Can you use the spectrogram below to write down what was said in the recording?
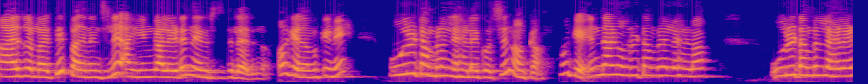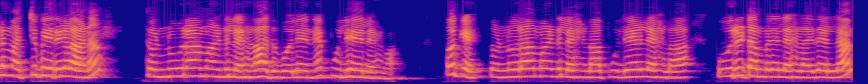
ആയിരത്തി തൊള്ളായിരത്തി പതിനഞ്ചിലെ അയ്യങ്കാളിയുടെ നേതൃത്വത്തിലായിരുന്നു. ഓക്കെ നമുക്കിനി ഊരുട്ടമ്പലം ലഹളയെ കുറിച്ച് നോക്കാം. ഓക്കെ എന്താണ് ഊരുട്ടമ്പലം ലഹള? ഊരുട്ടമ്പലം ലഹളയുടെ മറ്റു പേരുകളാണ് തൊണ്ണൂറാം ആണ്ട് ലഹള അതുപോലെ തന്നെ പുലയ ലഹള. ഓക്കെ തൊണ്ണൂറാം ആണ്ട് ലഹള പുലയ ലഹള ഊരുട്ടമ്പലം ലഹള ഇതെല്ലാം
